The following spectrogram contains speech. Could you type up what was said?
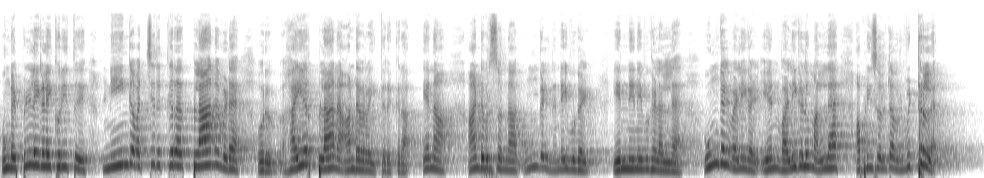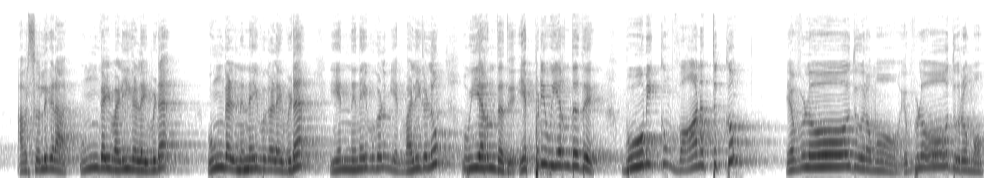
உங்கள் பிள்ளைகளை குறித்து நீங்கள் வச்சிருக்கிற பிளானை விட ஒரு ஹையர் பிளானை ஆண்டவர் வைத்திருக்கிறார். ஏன்னா ஆண்டவர் சொன்னார் உங்கள் நினைவுகள் என் நினைவுகள் அல்ல. உங்கள் வழிகள் என் வழிகளும் அல்ல அப்படின்னு சொல்லிட்டு அவர் விட்டுறல. அவர் சொல்லுகிறார் உங்கள் வழிகளை விட உங்கள் நினைவுகளை விட என் நினைவுகளும் என் வழிகளும் உயர்ந்தது. எப்படி உயர்ந்தது? பூமிக்கும் வானத்துக்கும் எவ்வளோ தூரமோ எவ்வளோ தூரமோ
